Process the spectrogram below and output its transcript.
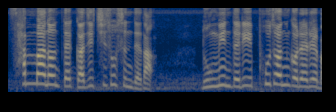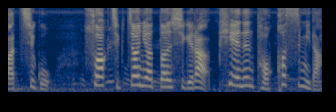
3만 원대까지 치솟은 데다 농민들이 포전 거래를 마치고 수확 직전이었던 시기라 피해는 더 컸습니다.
